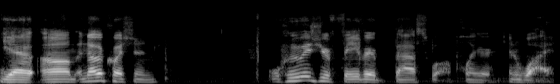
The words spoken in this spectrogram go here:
yeah, um, another question: Who is your favorite basketball player and why?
